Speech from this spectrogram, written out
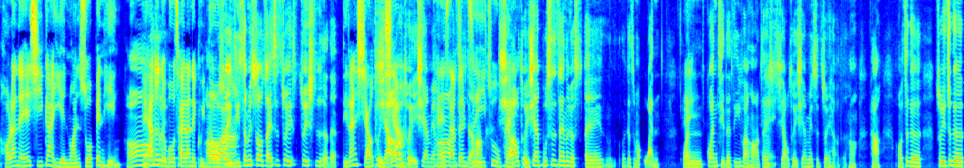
互咱的迄膝盖伊会挛缩变形。哦，啊，咱就无采咱的开刀啊。所以伫上面所在是最最适合的，伫咱小腿下，小腿下面，三分之一处，小腿下不是在那个诶那个什么腕。腕关节的地方哈，在小腿下面是最好的哈。好哦，这个所以这个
